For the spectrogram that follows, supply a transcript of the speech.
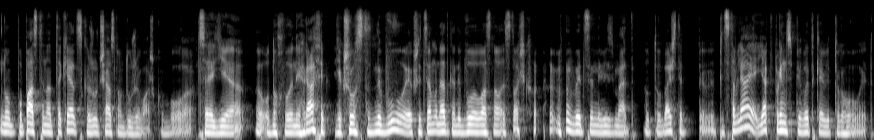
Ну, попасти на таке, скажу чесно, дуже важко, бо це є однохвилинний графік. Якщо вас тут не було, якщо ця монетка не була у вас на листочку, ви це не візьмете. Тобто, бачите, підставляє, як в принципі ви таке відторговуєте.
